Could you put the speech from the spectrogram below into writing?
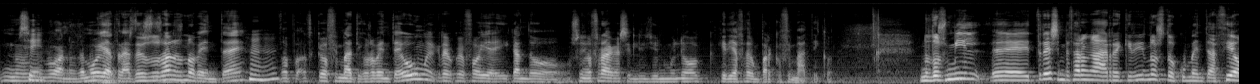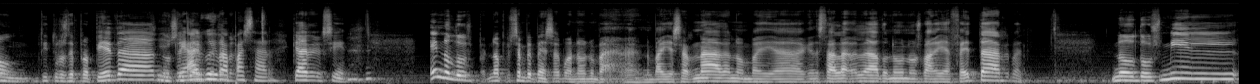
mm, sí. Bueno, de moi atrás, desde os anos 90 eh? uh -huh. Que o 91 Creo que foi aí cando o señor Fraga Se lhe iluminou que quería facer un parque ofimático No 2003 eh, empezaron a requerirnos documentación Títulos de propiedad sí, no sei Que algo iba a pasar que, Sí E no dos, no, sempre pensas, bueno, non vai, non vai a ser nada, non vai a que está al lado non nos vai a afectar. No 2011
